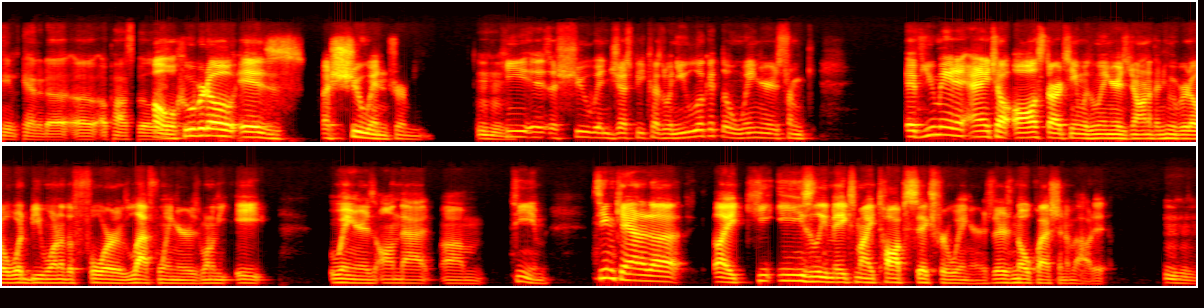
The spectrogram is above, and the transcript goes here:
Team Canada, a, a possibility. Oh, Huberdeau is a shoe in for me. Mhm. He is a shoe in just because when you look at the wingers from if you made an NHL All-Star team with wingers, Jonathan Huberdeau would be one of the four left wingers, one of the eight wingers on that um, team. Team Canada, like he easily makes my top six for wingers. There's no question about it. hmm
